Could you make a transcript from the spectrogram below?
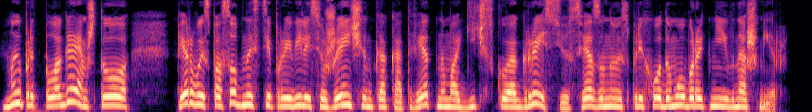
мы предполагаем, что первые способности проявились у женщин как ответ на магическую агрессию, связанную с приходом оборотней в наш мир.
